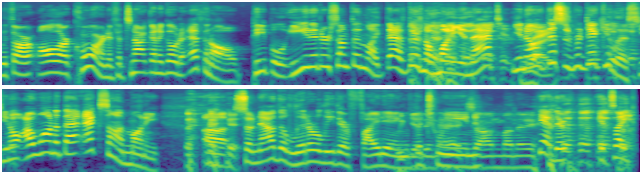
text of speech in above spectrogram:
With our all our corn, if it's not going to go to ethanol, people eat it or something like that. There's no money in that, you know. Right. This is ridiculous. You know, I wanted that Exxon money. Uh, so now the literally they're fighting between exxon money. yeah, they're it's like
